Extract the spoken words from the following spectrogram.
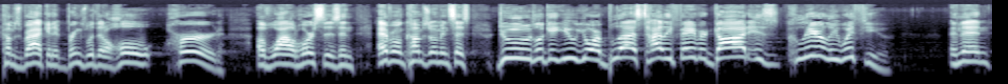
comes back and it brings with it a whole herd of wild horses. And everyone comes to him and says, Dude, look at you. You are blessed, highly favored. God is clearly with you. And then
